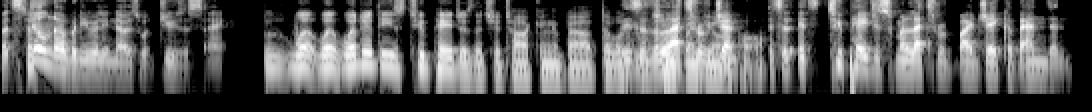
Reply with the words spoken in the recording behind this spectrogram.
But So- still, nobody really knows what Jews are saying. What what what are these two pages that you're talking about? The, These are the letter of Paul? it's, a, it's two pages from a letter by Jacob Emden.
